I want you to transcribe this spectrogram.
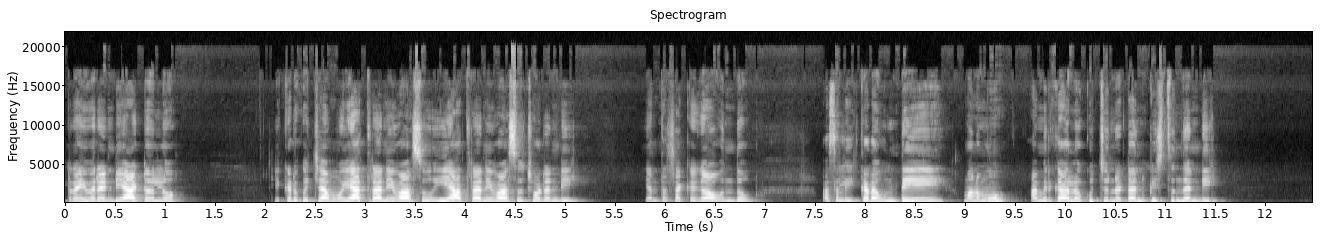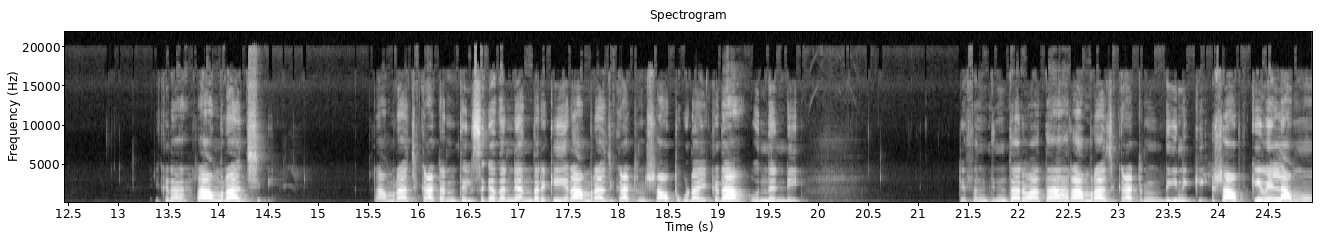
డ్రైవర్ అండి ఆటోలో. ఇక్కడికి వచ్చాము యాత్రా నివాసు. ఈ యాత్రా నివాసు చూడండి ఎంత చక్కగా ఉందో. అసలు ఇక్కడ ఉంటే మనము అమెరికాలో కూర్చున్నట్టు అనిపిస్తుందండి. ఇక్కడ రామరాజ్ రామరాజ్ కాటన్ తెలుసు కదండి అందరికీ. రామరాజ్ కాటన్ షాప్ కూడా ఇక్కడ ఉందండి. టిఫిన్ తిన్న తర్వాత రామరాజ్ కాటన్ దీనికి షాప్కి వెళ్ళాము.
